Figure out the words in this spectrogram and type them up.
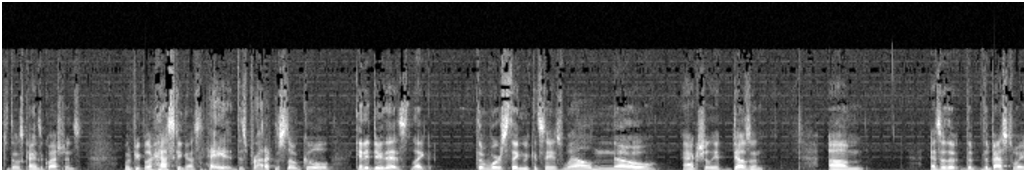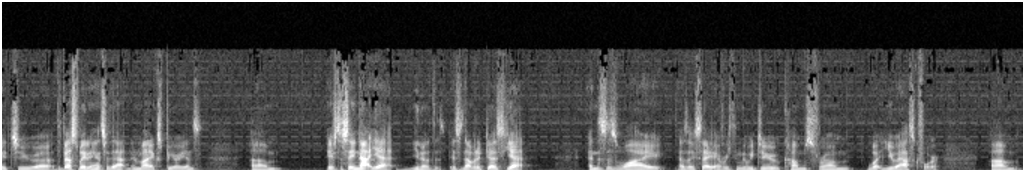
to those kinds of questions. When people are asking us, "Hey, this product is so cool. Can it do this?" Like the worst thing we could say is, "Well, no, actually it doesn't." Um, and so the, the, the best way to uh, the best way to answer that, in my experience, um, is to say not yet. You know, it's not what it does yet. And this is why, as I say, everything that we do comes from what you ask for um,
